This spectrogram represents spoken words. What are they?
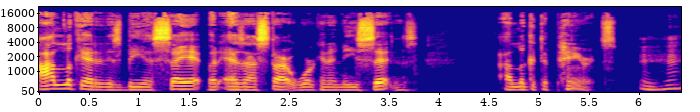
I look at it as being sad, but as I start working in these settings, I look at the parents Mm-hmm.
